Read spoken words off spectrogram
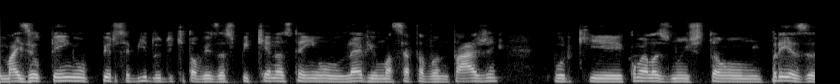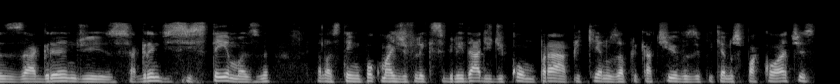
mas eu tenho percebido de que talvez as pequenas tenham levem uma certa vantagem porque como elas não estão presas a grandes a grandes sistemas, né? Elas têm um pouco mais de flexibilidade de comprar pequenos aplicativos e pequenos pacotes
